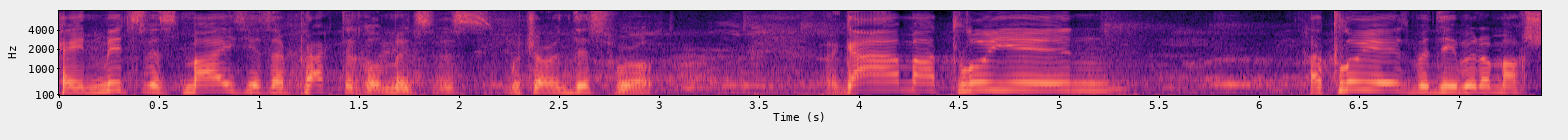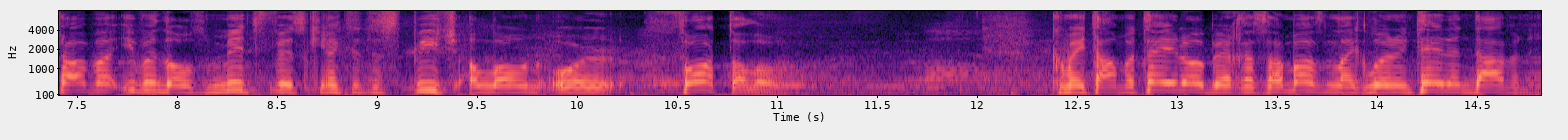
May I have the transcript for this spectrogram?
Hein mitzvahs ma'is, are practical mitzvahs, which are in this world. V'gam atluyin, Hatluya is bedibur machshava, even those mitzvahs connected to speech alone or thought alone. Kamei talmatero, berchas hamazon, like learning Torah and davening,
